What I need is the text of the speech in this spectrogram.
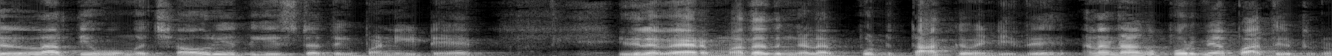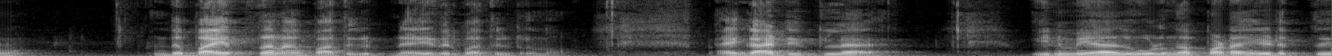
எல்லாத்தையும் உங்கள் சௌரியத்துக்கு இஷ்டத்துக்கு பண்ணிக்கிட்டு இதில் வேறு மதங்களை போட்டு தாக்க வேண்டியது. ஆனால் நாங்கள் பொறுமையாக பார்த்துக்கிட்டு இருக்கணும். இந்த பயத்தை தான் நாங்கள் பார்த்துக்கிட்டு எதிர்பார்த்துக்கிட்டு இருந்தோம். பயம் காட்டிட்டுல இனிமையாவது ஒழுங்காக படம் எடுத்து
